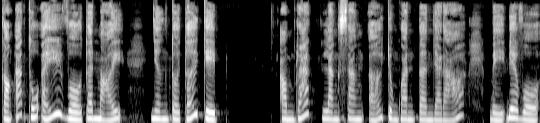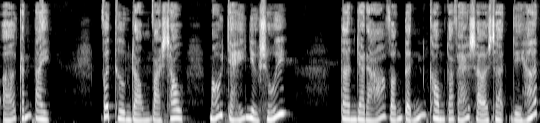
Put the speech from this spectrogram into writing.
còn ác thú ấy vô tên mọi, nhưng tôi tới kịp. Ông Rác lăn xăng ở chung quanh tên da đỏ, bị beo vồ ở cánh tay. Vết thương rộng và sâu, máu chảy như suối. Tên da đỏ vẫn tỉnh không tỏ vẻ sợ sệt gì hết.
